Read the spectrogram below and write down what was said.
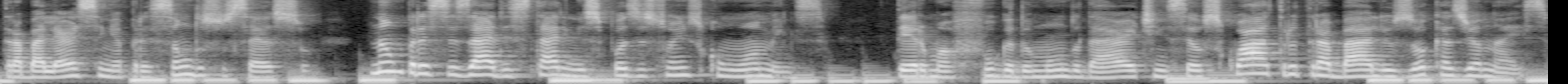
trabalhar sem a pressão do sucesso, não precisar estar em exposições com homens, ter uma fuga do mundo da arte em seus quatro trabalhos ocasionais,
